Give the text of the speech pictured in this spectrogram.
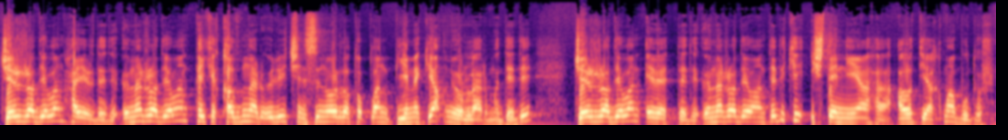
Cerir radıyallahu hayır dedi. Ömer radıyallahu peki kadınlar ölü için sizin orada toplanıp yemek yapmıyorlar mı dedi. Cerir radıyallahu evet dedi. Ömer radıyallahu dedi ki işte niyaha, ağıt yakma budur.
